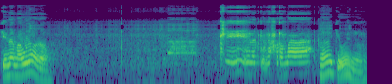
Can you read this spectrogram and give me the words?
¿Tiene armadura o no? Sí, la tiene formada. Ay, qué bueno.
